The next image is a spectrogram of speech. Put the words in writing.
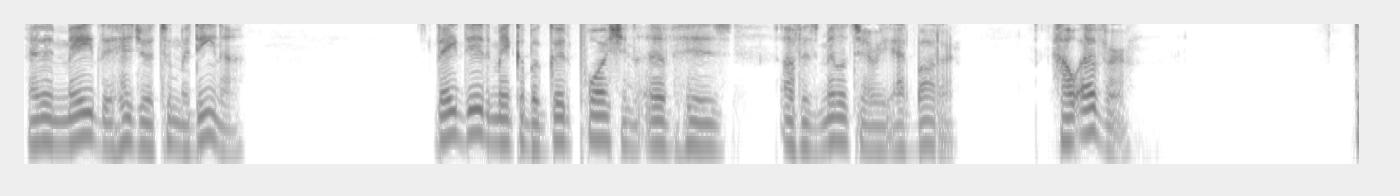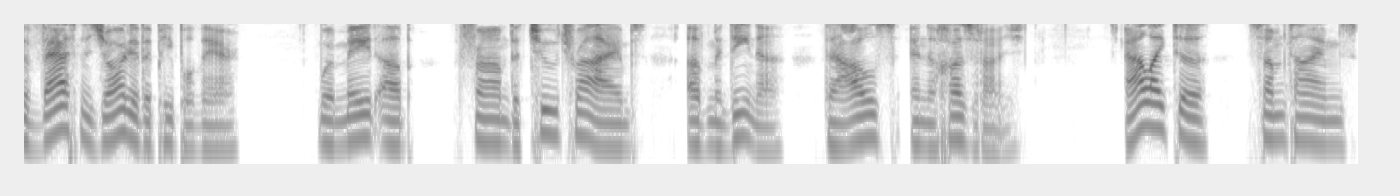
and then made the hijrah to Medina. They did make up a good portion of his of his military at Badr. However, the vast majority of the people there were made up from the two tribes of Medina, the Aus and the Khazraj. I like to sometimes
